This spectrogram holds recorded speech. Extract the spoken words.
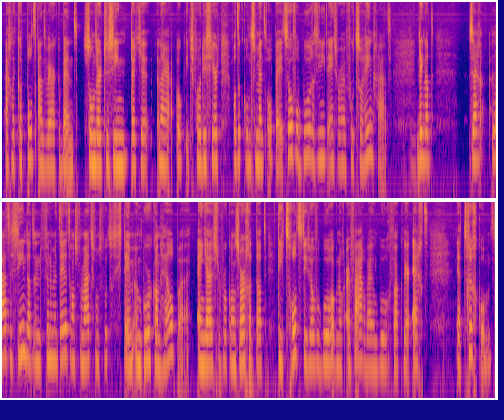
eigenlijk kapot aan het werken bent. Zonder te zien dat je nou ja, ook iets produceert wat de consument opeet. Zoveel boeren zien niet eens waar hun voedsel heen gaat. Ik denk dat zeg, laten zien dat een fundamentele transformatie van het voedselsysteem een boer kan helpen. En juist ervoor kan zorgen dat die trots die zoveel boeren ook nog ervaren bij hun boerenvak weer echt ja, terugkomt.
